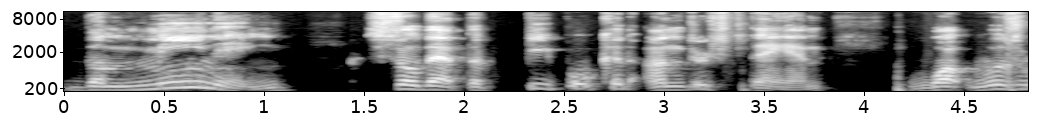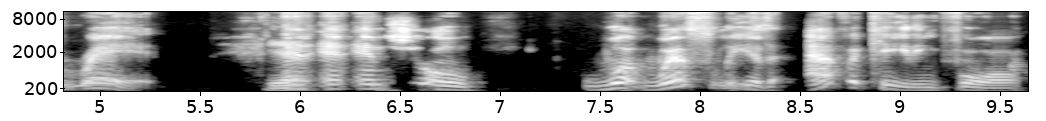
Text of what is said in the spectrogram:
the meaning so that the people could understand what was read. Yeah. And, and, and so, what Wesley is advocating for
